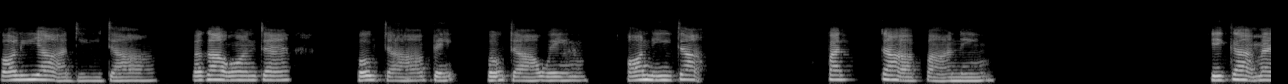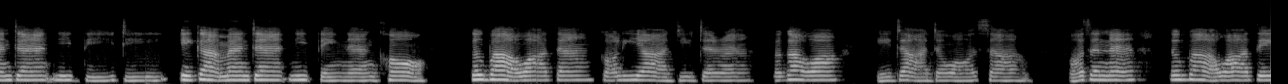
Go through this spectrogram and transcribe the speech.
ကောလိယတိတာဘဂဝန္တံဗုဒ္ဓပိဗုဒ္ဓဝိ ဩနိတပတ္တပါဏိဧကမန္တံနိတိတိဧကမန္တံနိသိဏံခောသုဘဝါတံကောလိယတိတရံဘဂဝါဣဒတဝောသာဘောဇနံသုဘဝါတိ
